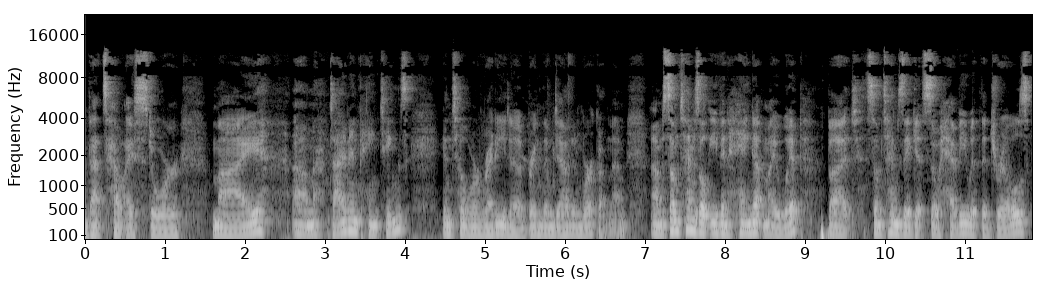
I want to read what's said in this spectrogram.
That's how I store my um, diamond paintings until we're ready to bring them down and work on them. Um, sometimes I'll even hang up my whip, but sometimes they get so heavy with the drills,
